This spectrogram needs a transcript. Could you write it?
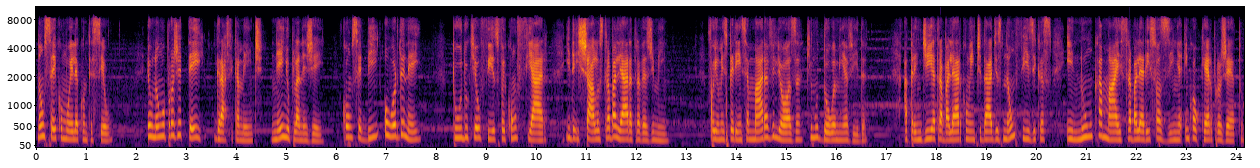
não sei como ele aconteceu. Eu não o projetei graficamente, nem o planejei, concebi ou ordenei. Tudo o que eu fiz foi confiar e deixá-los trabalhar através de mim. Foi uma experiência maravilhosa que mudou a minha vida. Aprendi a trabalhar com entidades não físicas e nunca mais trabalharei sozinha em qualquer projeto.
